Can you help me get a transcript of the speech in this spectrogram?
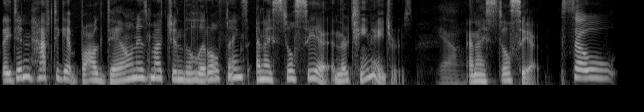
they didn't have to get bogged down as much in the little things. And I still see it. And they're teenagers. Yeah. And I still see it. So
